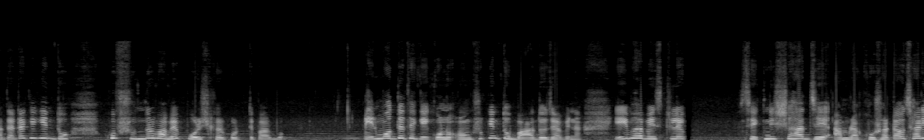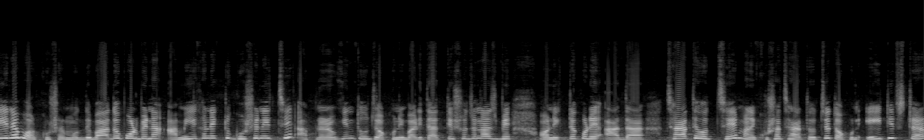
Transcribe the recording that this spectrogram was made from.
আদাটাকে কিন্তু খুব সুন্দরভাবে পরিষ্কার করতে পারব। এর মধ্যে থেকে কোনো অংশ কিন্তু বাদও যাবে না। এইভাবে স্টিলের সেকনির সাহায্যে আমরা খোসাটাও ছাড়িয়ে নেব আর খোসার মধ্যে বাদও পড়বে না। আমি এখানে একটু ঘষে নিচ্ছি। আপনারাও কিন্তু যখনই বাড়িতে আত্মীয় স্বজন আসবে, অনেকটা করে আদা ছাড়াতে হচ্ছে মানে খোসা ছাড়াতে হচ্ছে, তখন এই টিপসটার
